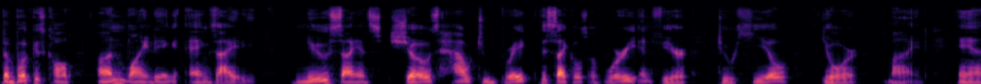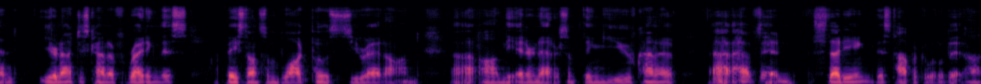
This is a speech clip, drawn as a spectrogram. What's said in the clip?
The book is called Unwinding Anxiety. New science shows how to break the cycles of worry and fear to heal your mind. And you're not just kind of writing this based on some blog posts you read on uh, on the internet or something. You've kind of uh, have been studying this topic a little bit, huh?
